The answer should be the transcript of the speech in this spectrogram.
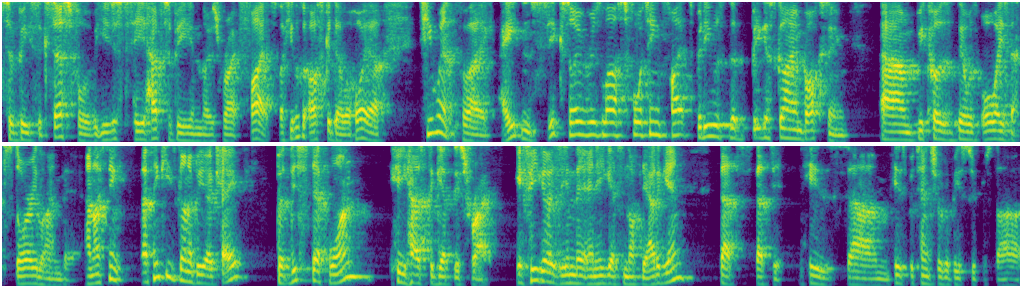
to be successful, but you just you have to be in those right fights. Like you look at Oscar De La Hoya, he went for like eight and six over his last 14 fights, but he was the biggest guy in boxing um, because there was always that storyline there. And I think I think he's going to be okay. But this step one, he has to get this right. If he goes in there and he gets knocked out again, that's that's it. His um, his potential to be a superstar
